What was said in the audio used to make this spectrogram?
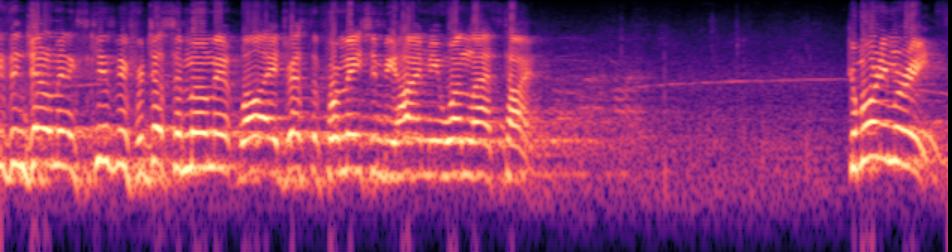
Ladies and gentlemen, excuse me for just a moment while I address the formation behind me one last time. Good morning, Marines.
